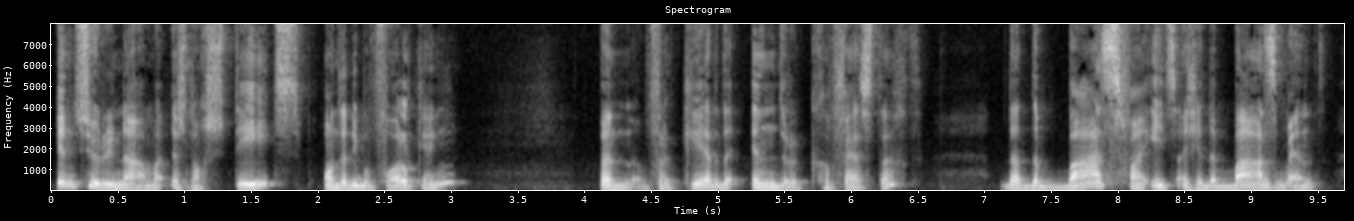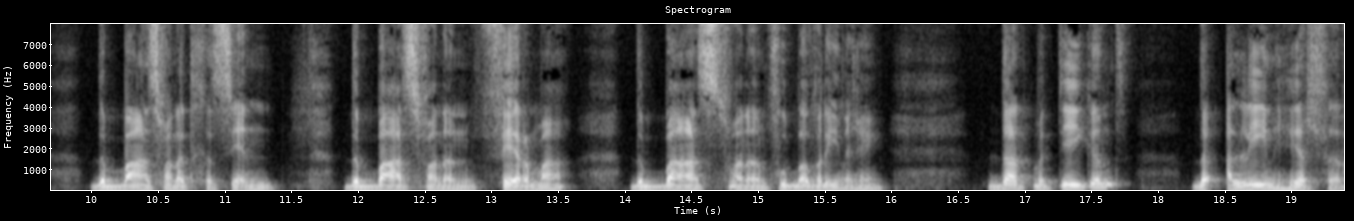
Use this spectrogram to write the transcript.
In Suriname is nog steeds onder die bevolking een verkeerde indruk gevestigd. Dat de baas van iets, als je de baas bent, de baas van het gezin, de baas van een firma, de baas van een voetbalvereniging, dat betekent de alleenheerser.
